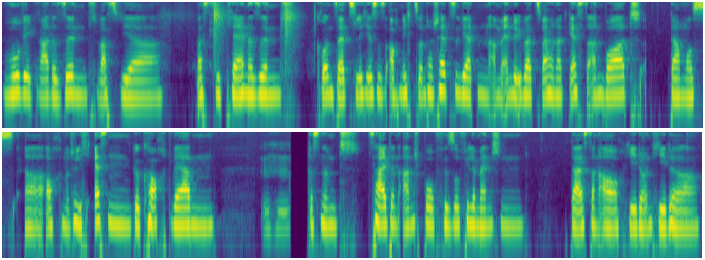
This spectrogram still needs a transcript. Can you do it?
wo wir gerade sind, was wir, was die Pläne sind, Grundsätzlich ist es auch nicht zu unterschätzen. Wir hatten am Ende über 200 Gäste an Bord. Da muss äh, auch natürlich Essen gekocht werden. Mhm. Das nimmt Zeit in Anspruch für so viele Menschen. Da ist dann auch jede und jeder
